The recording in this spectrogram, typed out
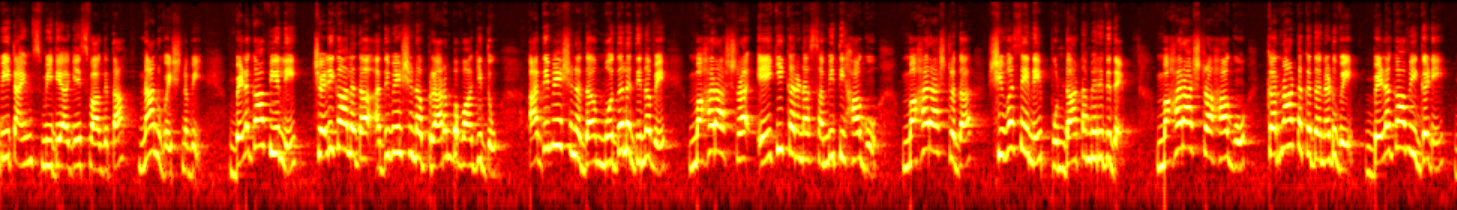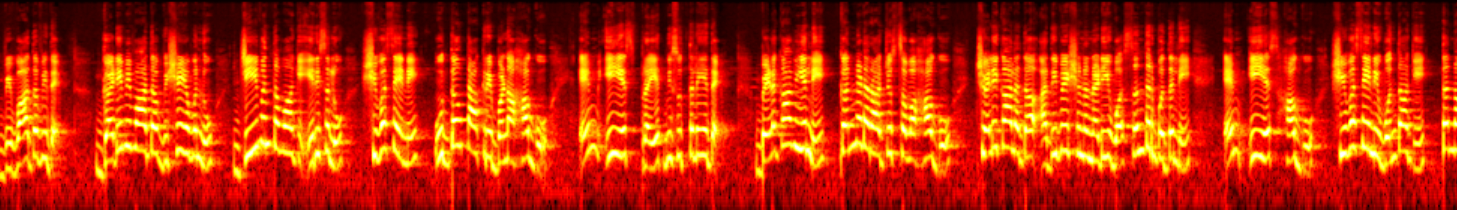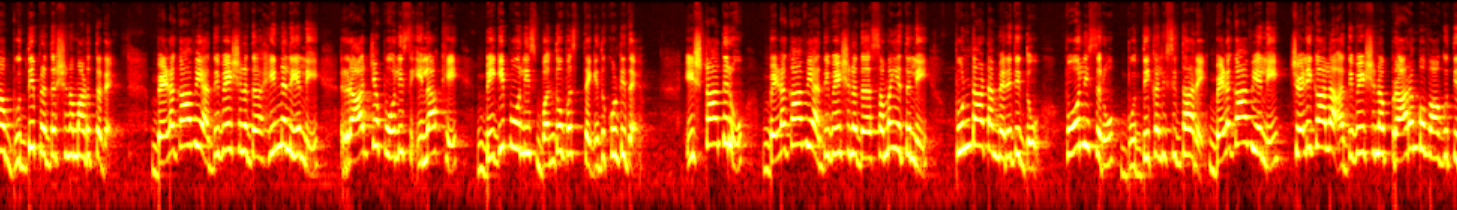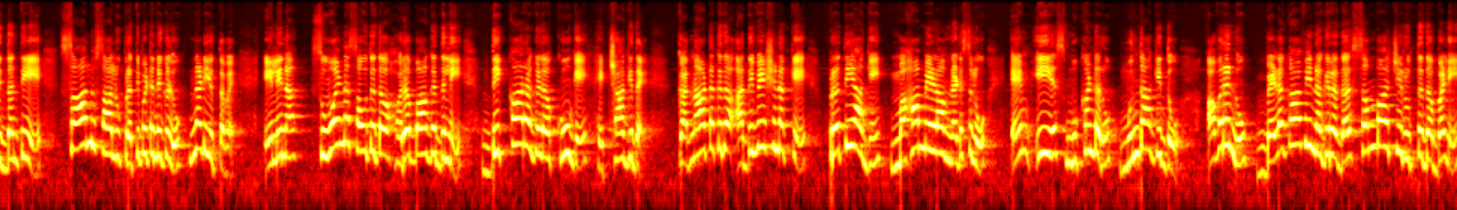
B times ಮೀಡಿಯಾಗೆ ಸ್ವಾಗತ. ನಾನು ವೈಷ್ಣವಿ. ಬೆಳಗಾವಿಯಲ್ಲಿ ಚಳಿಗಾಲದ ಅಧಿವೇಶನ ಪ್ರಾರಂಭವಾಗಿದ್ದು, ಅಧಿವೇಶನದ ಮೊದಲ ದಿನವೇ ಮಹಾರಾಷ್ಟ್ರ ಏಕೀಕರಣ ಸಮಿತಿ ಹಾಗೂ ಮಹಾರಾಷ್ಟ್ರದ ಶಿವಸೇನೆ ಪುಂಡಾಟ ಮೆರೆದಿದೆ. ಮಹಾರಾಷ್ಟ್ರ ಹಾಗೂ ಕರ್ನಾಟಕದ ನಡುವೆ ಬೆಳಗಾವಿ ಗಡಿ ವಿವಾದವಿದೆ. ಗಡಿ ವಿವಾದ ವಿಷಯವನ್ನು ಜೀವಂತವಾಗಿ ಇರಿಸಲು ಶಿವಸೇನೆ ಉದ್ಧವ್ ಠಾಕ್ರೆ ಬಣ ಹಾಗೂ ಎಂಇಎಸ್ ಪ್ರಯತ್ನಿಸುತ್ತಲೇ ಇದೆ. ಬೆಳಗಾವಿಯಲ್ಲಿ ಕನ್ನಡ ರಾಜ್ಯೋತ್ಸವ ಹಾಗೂ ಚಳಿಗಾಲದ ಅಧಿವೇಶನ ನಡೆಯುವ ಸಂದರ್ಭದಲ್ಲಿ ಎಂಇಎಸ್ ಹಾಗೂ ಶಿವಸೇನೆ ಒಂದಾಗಿ ತನ್ನ ಬುದ್ಧಿ ಪ್ರದರ್ಶನ ಮಾಡುತ್ತದೆ. ಬೆಳಗಾವಿ ಅಧಿವೇಶನದ ಹಿನ್ನೆಲೆಯಲ್ಲಿ ರಾಜ್ಯ ಪೊಲೀಸ್ ಇಲಾಖೆ ಬಿಗಿ ಪೊಲೀಸ್ ಬಂದೋಬಸ್ತ್ ತೆಗೆದುಕೊಂಡಿದೆ. ಇಷ್ಟಾದರೂ ಬೆಳಗಾವಿ ಅಧಿವೇಶನದ ಸಮಯದಲ್ಲಿ ಪುಂಡಾಟ ಮೆರೆದಿದ್ದು ಪೊಲೀಸರು ಬುದ್ಧಿ ಕಲಿಸಿದ್ದಾರೆ. ಬೆಳಗಾವಿಯಲ್ಲಿ ಚಳಿಗಾಲ ಅಧಿವೇಶನ ಪ್ರಾರಂಭವಾಗುತ್ತಿದ್ದಂತೆಯೇ ಸಾಲು ಸಾಲು ಪ್ರತಿಭಟನೆಗಳು ನಡೆಯುತ್ತವೆ. ಇಲ್ಲಿನ ಸುವರ್ಣಸೌಧದ ಹೊರಭಾಗದಲ್ಲಿ ಧಿಕ್ಕಾರಗಳ ಕೂಗೆ ಹೆಚ್ಚಾಗಿದೆ. ಕರ್ನಾಟಕದ ಅಧಿವೇಶನಕ್ಕೆ ಪ್ರತಿಯಾಗಿ ಮಹಾಮೇಳ ನಡೆಸಲು ಎಂಇಎಸ್ ಮುಖಂಡರು ಮುಂದಾಗಿದ್ದು, ಅವರನ್ನು ಬೆಳಗಾವಿ ನಗರದ ಸಂಭಾಜಿ ವೃತ್ತದ ಬಳಿ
